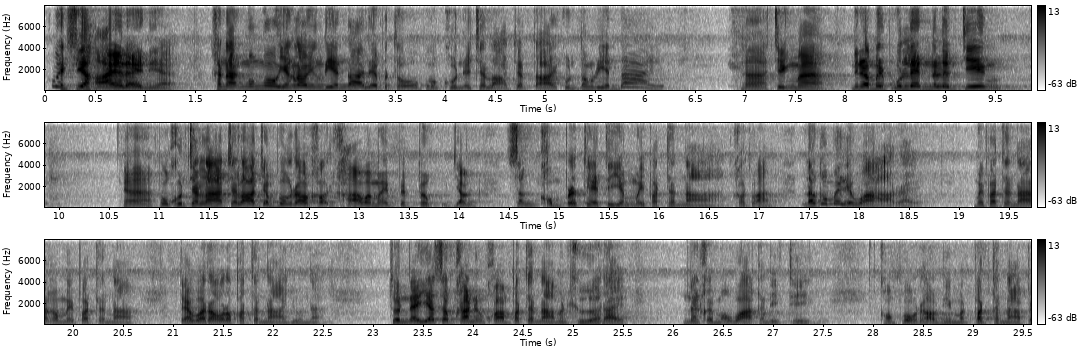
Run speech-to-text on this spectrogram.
ก็ไม่เสียหายอะไรเนี่ย ขนาดโง่ๆอย่างเรายังเรียนได้เลยปะโถพวกคุณเนี่ยฉลาดจะตายคุณต้องเรียนได้นะจริงมาก นี่เราไม่พูดเล่นนะเรื่องจริงพวกคุณฉลาดฉลาดจนพวกเราเขาหาว่าไม่เป็นอย่างสังคมประเทศที่ยังไม่พัฒนาเขาว่าเราก็ไม่ได้ว่าอะไร ไม่พัฒนาก็ไม่พัฒนา แต่ว่าเราเราพัฒนาอยู่นะ ส่วนในยะสำคัญของความพัฒนามันคืออะไร นั่นค่อยมาว่ากันอีกที ของพวกเรานี่มันพัฒนาไป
